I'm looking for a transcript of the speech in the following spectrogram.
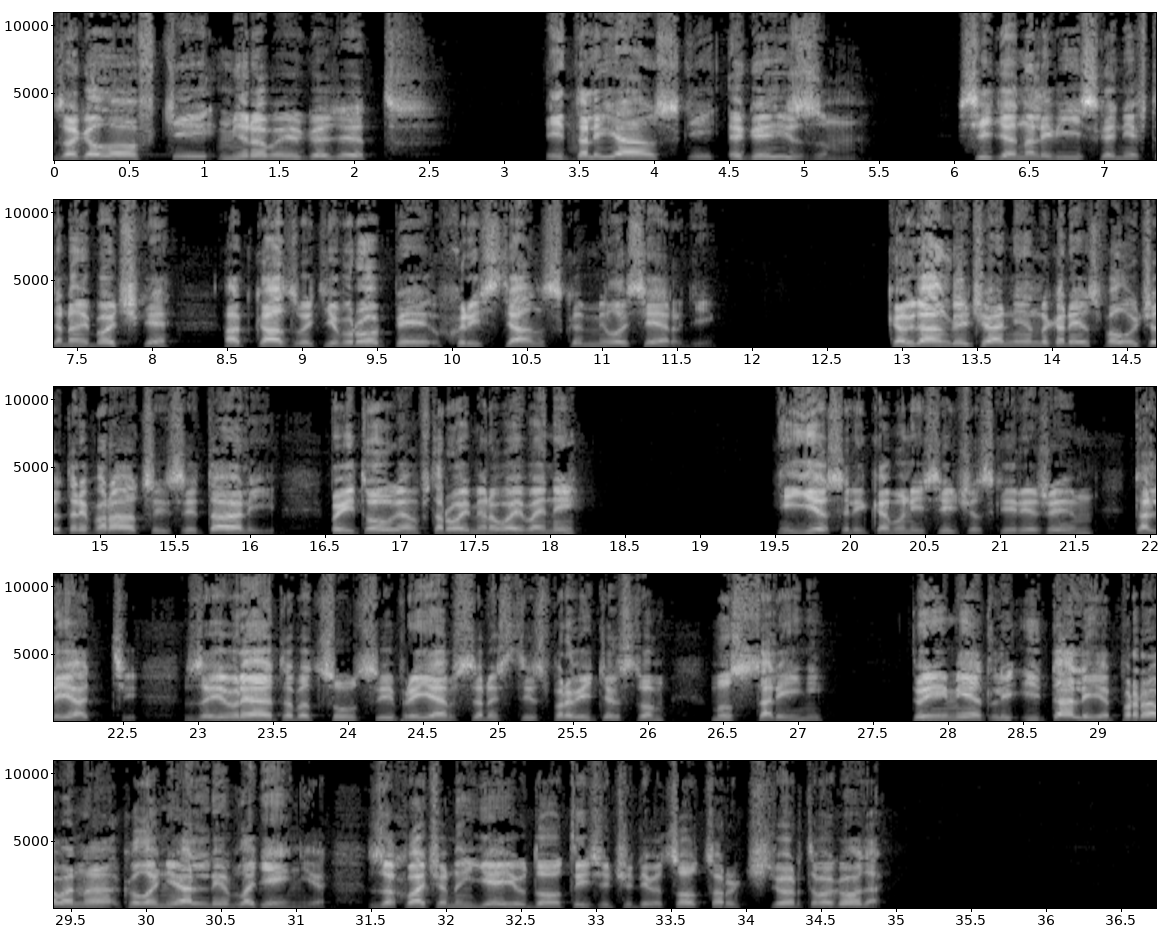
Заголовки мировых газет. Итальянский эгоизм. Сидя на ливийской нефтяной бочке, отказывать Европе в христианском милосердии. Когда англичане наконец получат репарации с Италии по итогам Второй мировой войны, и если коммунистический режим Тольятти заявляет об отсутствии преемственности с правительством Муссолини, то имеет ли Италия право на колониальные владения, захваченные ею до 1944 года?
